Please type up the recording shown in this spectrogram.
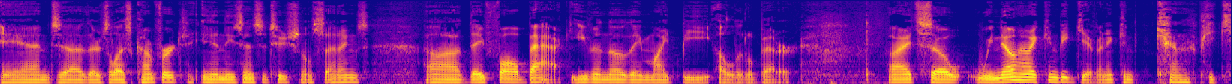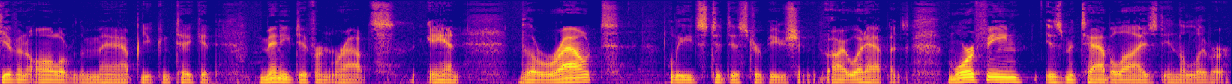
and uh, there's less comfort in these institutional settings uh, they fall back, even though they might be a little better. All right, so we know how it can be given. It can kind of be given all over the map. You can take it many different routes, and the route leads to distribution. All right, what happens? Morphine is metabolized in the liver.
